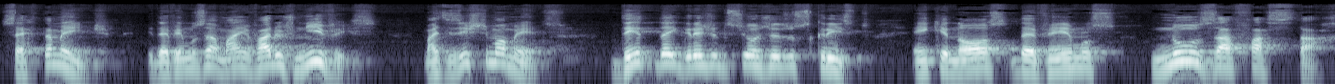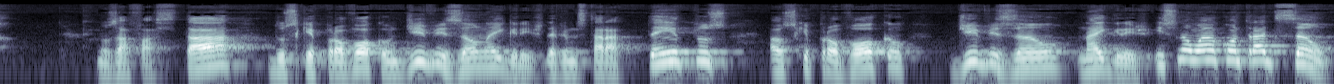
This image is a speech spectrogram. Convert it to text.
certamente, e devemos amar em vários níveis, mas existem momentos dentro da igreja do Senhor Jesus Cristo em que nós devemos nos afastar. Nos afastar dos que provocam divisão na igreja. Devemos estar atentos aos que provocam divisão na igreja. Isso não é uma contradição,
